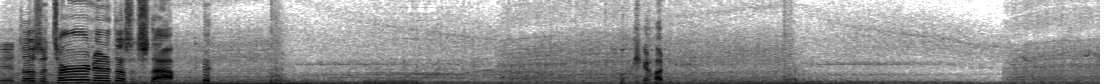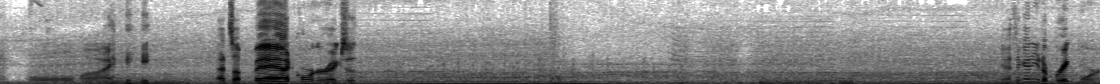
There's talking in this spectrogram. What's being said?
It doesn't turn and it doesn't stop. oh god. Oh my. That's a bad corner exit. Yeah, I think I need to brake more.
